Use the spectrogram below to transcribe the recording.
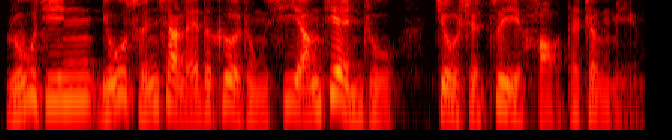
如今留存下来的各种西洋建筑，就是最好的证明。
